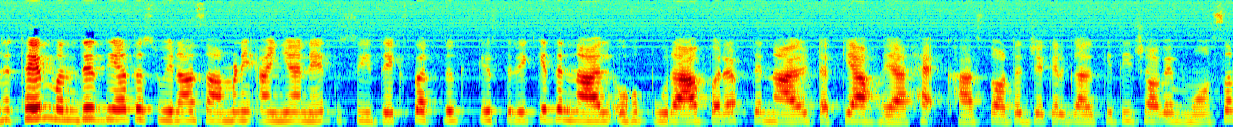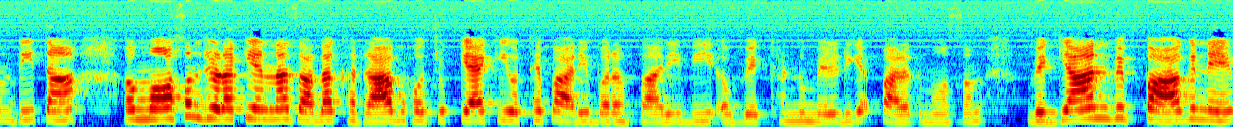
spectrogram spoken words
ਜਿੱਥੇ ਮੰਦਿਰ ਦੀਆਂ ਤਸਵੀਰਾਂ ਸਾਹਮਣੇ ਆਈਆਂ ਨੇ, ਤੁਸੀਂ ਦੇਖ ਸਕਦੇ ਹੋ ਕਿ ਕਿਸ ਤਰੀਕੇ ਦੇ ਨਾਲ ਉਹ ਪੂਰਾ ਬਰਫ਼ ਦੇ ਨਾਲ ਟਕਿਆ ਹੋਇਆ ਹੈ। ਖਾਸ ਤੌਰ ਤੇ ਜੇਕਰ ਗੱਲ ਕੀਤੀ ਜਾਵੇ ਮੌਸਮ ਦੀ ਤਾਂ ਮੌਸਮ ਜਿਹੜਾ ਕਿ ਇੰਨਾ ਜ਼ਿਆਦਾ ਖਰਾਬ ਹੋ ਚੁੱਕਿਆ ਹੈ ਕਿ ਉੱਥੇ ਭਾਰੀ ਬਰਫ਼ਬਾਰੀ ਵੀ ਵੇਖਣ ਨੂੰ ਮਿਲ ਰਹੀ ਹੈ। ਭਾਰਤ ਮੌਸਮ ਵਿਗਿਆਨ ਵਿਭਾਗ ਨੇ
